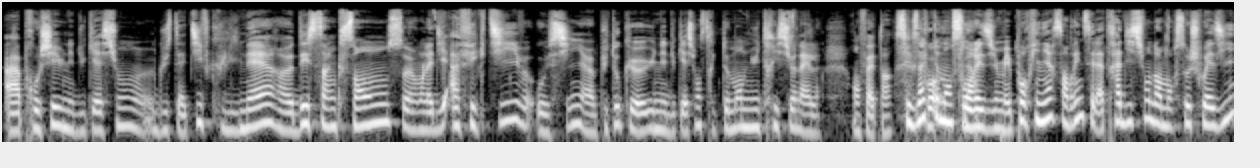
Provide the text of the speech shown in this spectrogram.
à approcher une éducation gustative, culinaire, des cinq sens, on l'a dit affective aussi, plutôt qu'une éducation strictement nutritionnelle en fait. Hein. C'est exactement ça. Pour résumer. Pour finir, Sandrine, c'est la tradition d'un morceau choisi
